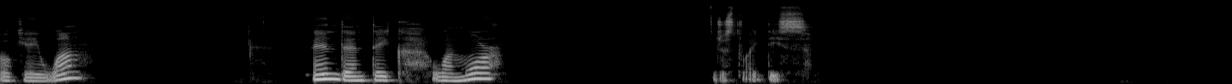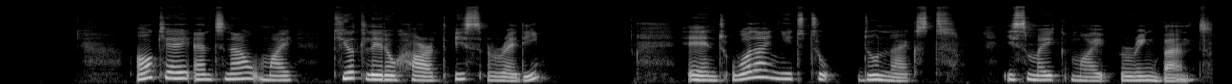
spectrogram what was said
okay one and then take one more. Just like this. Okay and now my cute little heart is ready. And what I need to do next is make my ring band.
